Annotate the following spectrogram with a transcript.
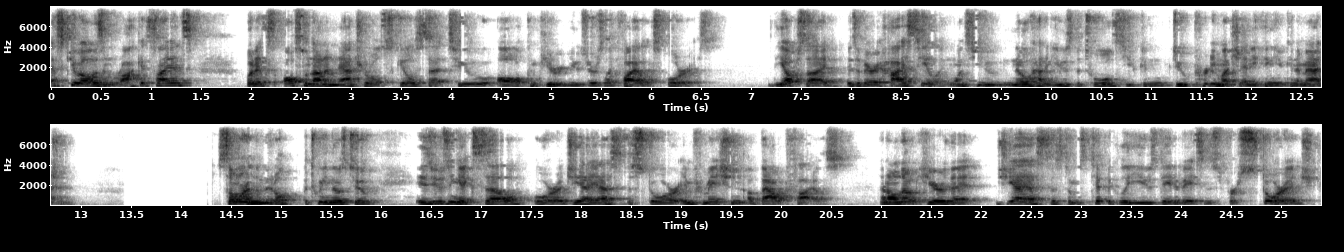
SQL isn't rocket science, but it's also not a natural skill set to all computer users like File Explorer is. The upside is a very high ceiling. Once you know how to use the tools, you can do pretty much anything you can imagine. Somewhere in the middle between those two is using Excel or a GIS to store information about files. And I'll note here that GIS systems typically use databases for storage.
